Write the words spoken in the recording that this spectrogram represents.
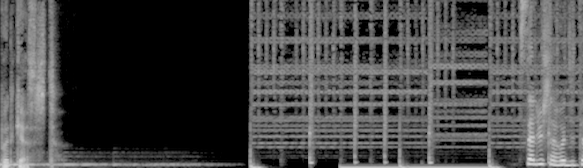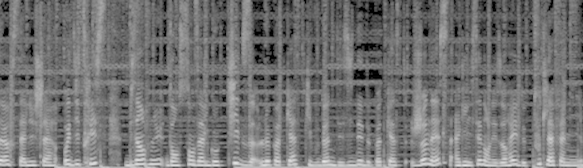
Podcast. Salut chers auditeurs, salut chères auditrices, bienvenue dans Sans Algo Kids, le podcast qui vous donne des idées de podcast jeunesse à glisser dans les oreilles de toute la famille.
